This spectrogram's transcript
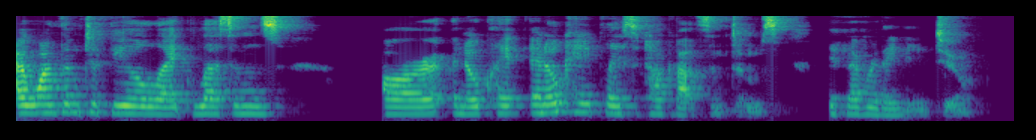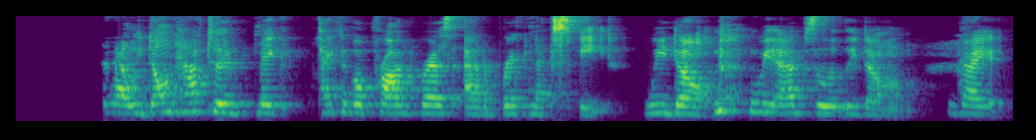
I want them to feel like lessons are an okay an okay place to talk about symptoms if ever they need to. And that we don't have to make technical progress at a breakneck speed. We don't. We absolutely don't. Right.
